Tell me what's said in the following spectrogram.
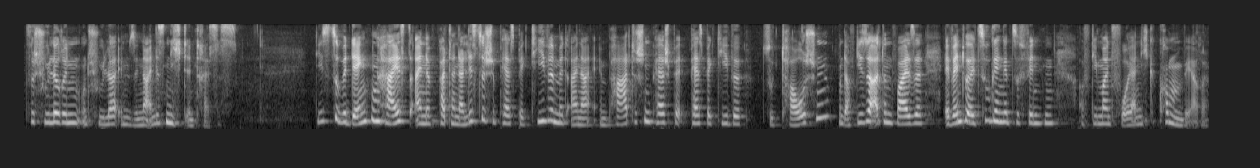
für Schülerinnen und Schüler im Sinne eines Nichtinteresses. Dies zu bedenken heißt, eine paternalistische Perspektive mit einer empathischen Perspe Perspektive zu tauschen und auf diese Art und Weise eventuell Zugänge zu finden, auf die man vorher nicht gekommen wäre.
